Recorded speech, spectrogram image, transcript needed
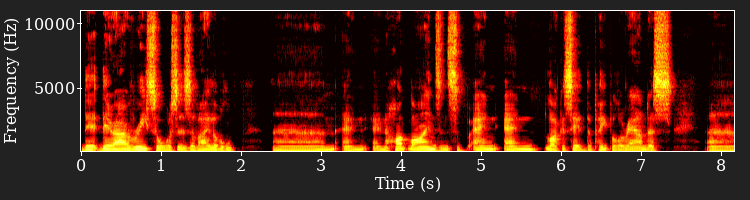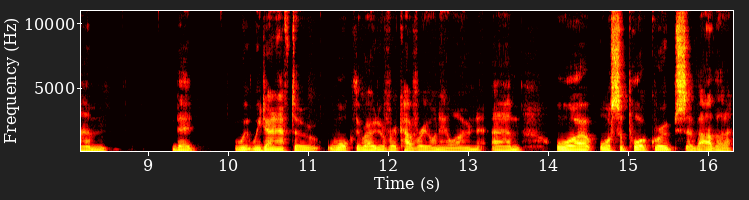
there, there are resources available. Um, and and hotlines and and and like I said, the people around us um, that we, we don't have to walk the road of recovery on our own, um, or or support groups of other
